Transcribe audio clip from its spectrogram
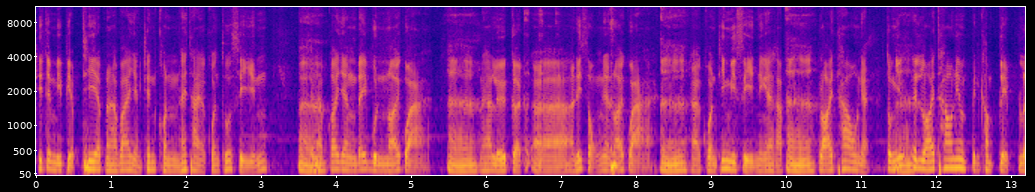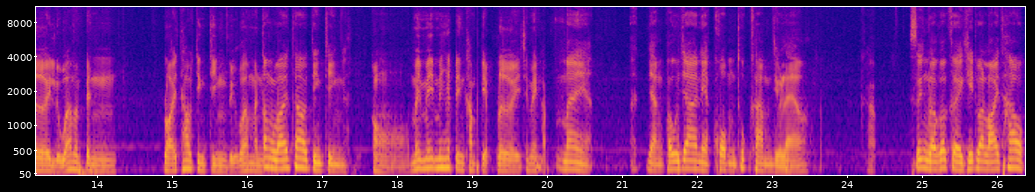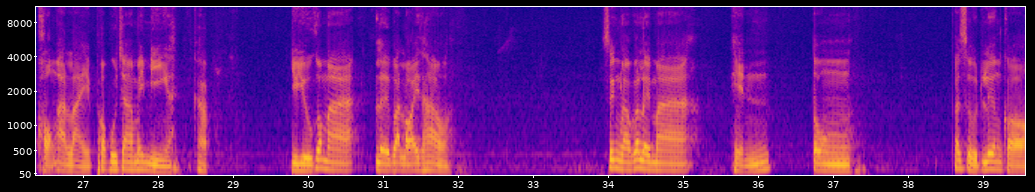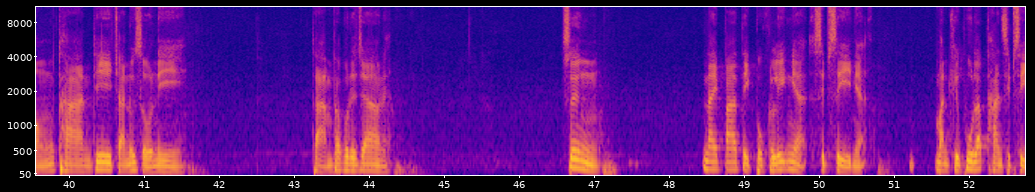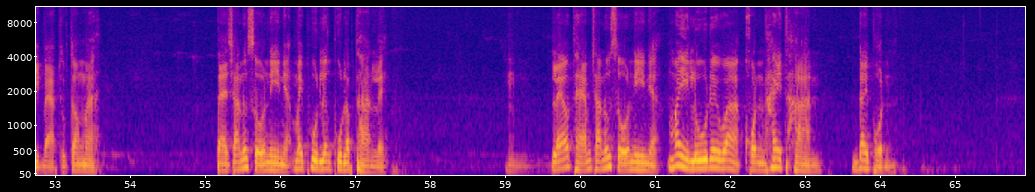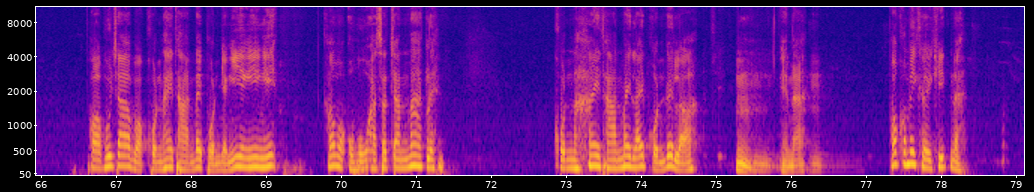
ที่จะมีเปรียบเทียบนะครับว่าอย่างเช่นคนให้ทานกับคนทุศีลอ่าใช่ไหมครับก็ยังได้บุญน้อยกว่าอ่าฮะนะฮะหรือเกิดเอ่ออันนี้สงส์เนี่ยน้อยกว่าอ่าฮะเอ่อคนที่มีศีลอย่างเงี้ยครับอ่าฮะร้อยเท่าเนี่ย ตรงนี้อ่าฮะเอ้ยร้อยเท่านี่มันเป็นคำเปรียบเลย หรือว่ามันเป็นร้อยเท่าจริง ๆ หรือว่ามันต้องร้อยเท่าจริง ๆอะอ๋อไม่ไม่ไม่ใช่เป็นคำเปรียบเลยใช่ไหมครับ ไม่อะอย่างพระพุทธเจ้าเนี่ยคมทุกคำอยู่แล้วครับ ซึ่งเราก็เคยคิดว่าร้อยเท่าของอะไรเพราะพระพุทธเจ้าไม่มีไงครับ อยู่ๆก็มาเลยว่าร้อยเท่า ซึ่งเราก็เลยมาเห็นตรงพระสูตรเรื่องของทานที่ชานุโสนี ถามพระพุทธเจ้าเนี่ย ซึ่งในปาติกปุคลิกเนี่ยสิบสี่เนี่ย มันคือผู้รับทานสิบสี่แบบถูกต้องมา แต่ชานุโสนีเนี่ยไม่พูดเรื่องผู้รับทานเลย อืม แล้วแถมชานุโสนีเนี่ยไม่รู้ด้วยว่าคนให้ทานได้ผล พอผู้เจ้าบอกคนให้ทานได้ผลอย่างนี้อย่างนี้อย่างนี้เขาบอกโอ้โหอัศจรรย์มากเลย คนให้ทานไม่ไร้ผลด้วยเหรอ อืมอมเห็นนะ เพราะเขาไม่เคยคิดนะ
